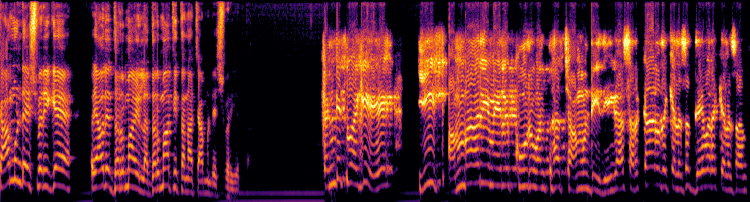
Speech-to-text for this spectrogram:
ಚಾಮುಂಡೇಶ್ವರಿಗೆ ಯಾವುದೇ ಧರ್ಮ ಇಲ್ಲ ಧರ್ಮಾತೀತನ ಚಾಮುಂಡೇಶ್ವರಿ ಅಂತ. ಖಂಡಿತವಾಗಿ ಈ ಅಂಬಾರಿ ಮೇಲೆ ಕೂರುವಂತಹ ಚಾಮುಂಡಿ ಇದೆ. ಈಗ ಸರ್ಕಾರದ ಕೆಲಸ ದೇವರ ಕೆಲಸ ಅಂತ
